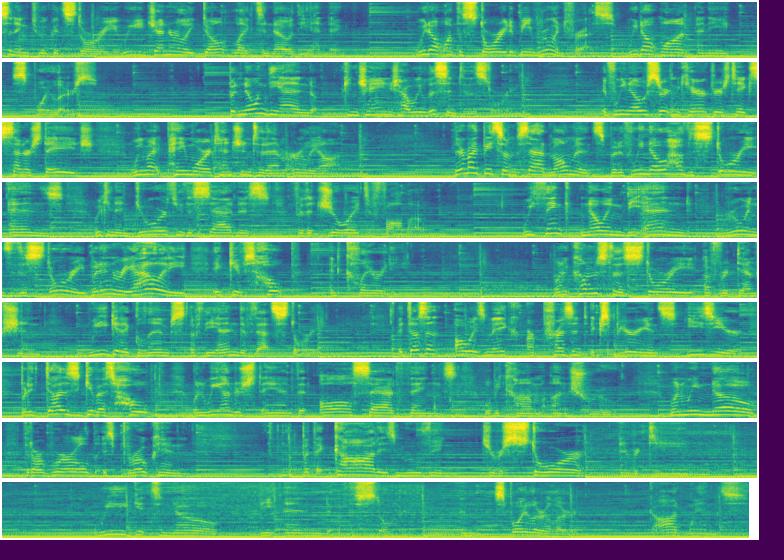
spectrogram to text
listening to a good story, we generally don't like to know the ending. We don't want the story to be ruined for us. We don't want any spoilers. But knowing the end can change how we listen to the story. If we know certain characters take center stage, we might pay more attention to them early on. There might be some sad moments, but if we know how the story ends, we can endure through the sadness for the joy to follow. We think knowing the end ruins the story, but in reality, it gives hope and clarity. When it comes to the story of redemption, we get a glimpse of the end of that story. It doesn't always make our present experience easier, but it does give us hope when we understand that all sad things will become untrue. When we know that our world is broken, but that God is moving to restore and redeem. We get to know the end of the story. And spoiler alert, God wins.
